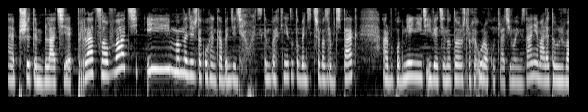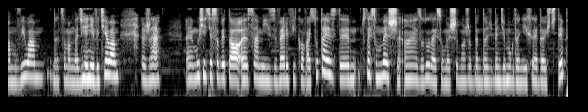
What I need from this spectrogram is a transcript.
e, przy tym blacie pracować i mam nadzieję, że ta kuchenka będzie działać z tym, bo jak nie, to to będzie trzeba zrobić tak albo podmienić i wiecie, no to już trochę uroku traci moim zdaniem, ale to już wam mówiłam, no co mam nadzieję nie wycięłam, że Musicie sobie to sami zweryfikować. Tutaj jest, tutaj są myszy. O Jezu, tutaj są myszy. Może będzie mógł do nich dojść typ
